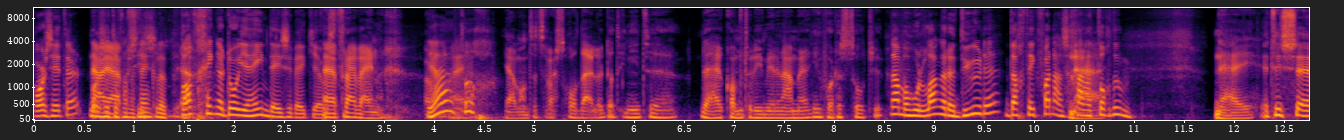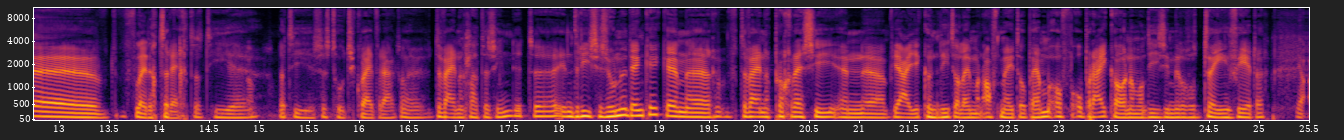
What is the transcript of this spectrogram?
Voorzitter Nou ja, van de fanclub. Ja. Wat ging er door je heen deze week, Joost? Eh, vrij weinig. ja, ja. toch? Ja, want het was toch wel duidelijk dat hij niet... eh, nee, hij kwam toen niet meer in aanmerking voor dat stoeltje. nou, maar hoe langer het duurde, dacht ik van, nou, ze gaan Nee. het toch doen. Nee, het is eh, volledig terecht dat hij, eh, Oh. dat hij zijn stoeltje kwijtraakt. Uh, te weinig laten zien dit, eh, in drie seizoenen, denk ik. En eh, te weinig progressie. En eh, ja, je kunt niet alleen maar afmeten op hem of op Rijkonen, want die is inmiddels al 42. Ja.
